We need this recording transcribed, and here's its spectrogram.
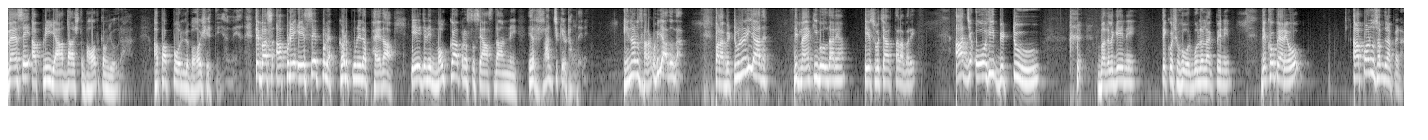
ਵੈਸੇ ਆਪਣੀ ਯਾਦਦਾਸ਼ਤ ਬਹੁਤ ਕਮਜ਼ੋਰ ਆ। ਆਪਾਂ ਭੁੱਲ ਬਹੁਤ ਛੇਤੀ ਜਾਂਦੇ ਆ। ਤੇ ਬਸ ਆਪਣੇ ਇਸੇ ਭੁਲੱਕੜ ਪੁਣੇ ਦਾ ਫਾਇਦਾ, ਇਹ ਜਿਹੜੇ ਮੌਕਾ ਪ੍ਰਸਤ ਸਿਆਸਤਦਾਨ ਨੇ, ਇਹ ਰੱਜ ਕੇ ਉਠਾਉਂਦੇ ਨੇ। ਇਹਨਾਂ ਨੂੰ ਸਾਰਾ ਕੁਝ ਯਾਦ ਹੁੰਦਾ। ਭਲਾ ਬਿੱਟੂ ਨੂੰ ਨਹੀਂ ਯਾਦ? ਵੀ ਮੈਂ ਕੀ ਬੋਲਦਾ ਰਿਹਾ ਇਸ ਵਿਚਾਰਧਾਰਾ ਬਾਰੇ? ਅੱਜ ਉਹੀ ਬਿੱਟੂ ਬਦਲ ਗਏ ਨੇ ਤੇ ਕੁਝ ਹੋਰ ਬੋਲਣ ਲੱਗ ਪਏ ਨੇ। ਦੇਖੋ ਪਿਆਰਿਓ, ਆਪਾਂ ਨੂੰ ਸਮਝਣਾ ਪੈਣਾ।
